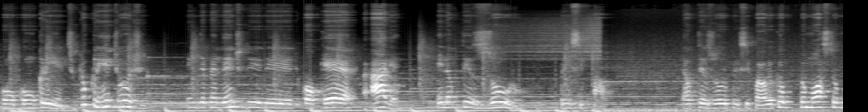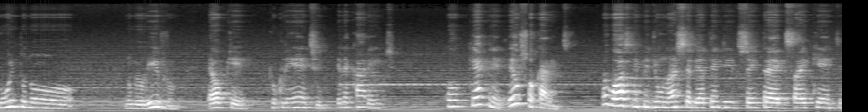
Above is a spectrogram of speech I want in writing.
com, com o cliente. Porque o cliente hoje, independente de, de, de qualquer área, ele é o tesouro principal. É o tesouro principal. E o que eu, eu mostro muito no, no meu livro é o que? Que o cliente, ele é carente. Qualquer cliente. Eu sou carente. Eu gosto de pedir um lanche, ser bem atendido, ser entregue, sair quente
